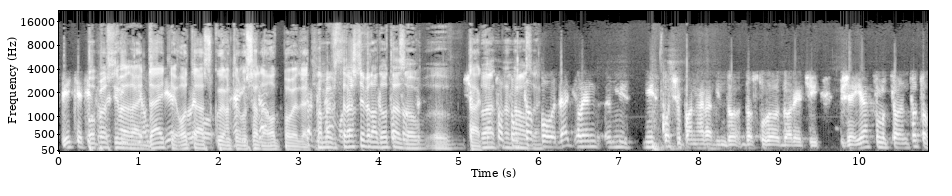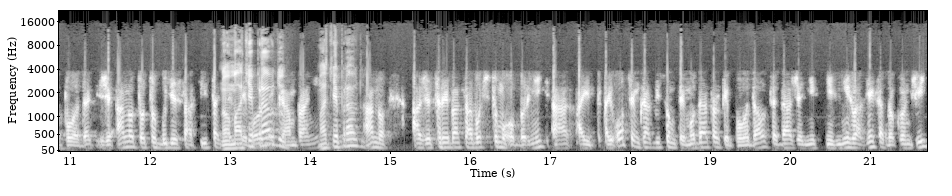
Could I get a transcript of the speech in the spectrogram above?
Viete, tieto Poprosím vás, aj dajte viem, otázku, lebo- na ktorú hej, sa dá tak- odpovedať. tak- Máme tak- strašne veľa toto- dotazov. toto- Tak. Toto som chcel povedať, len mi, mi skočil pán Harabín do, do, do, do reči, že ja som chcel len toto povedať, že áno, toto bude sa chystať No máte pravdu. kampani. Máte pravdu. Áno, a že treba sa voči tomu obrniť a aj, aj 8 krát by som tej moderátorke povedal, teda, že nech, nech, nech vás nechá dokončiť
